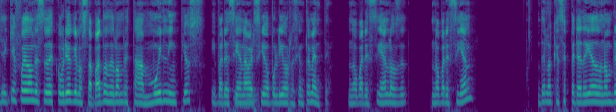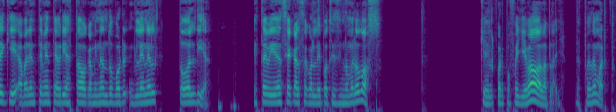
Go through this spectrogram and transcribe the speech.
Y aquí fue donde se descubrió que los zapatos del hombre estaban muy limpios y parecían haber sido pulidos recientemente. No parecían los de- no parecían de lo que se esperaría de un hombre que aparentemente habría estado caminando por Glenelg todo el día. Esta evidencia calza con la hipótesis número 2, que el cuerpo fue llevado a la playa después de muerto.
